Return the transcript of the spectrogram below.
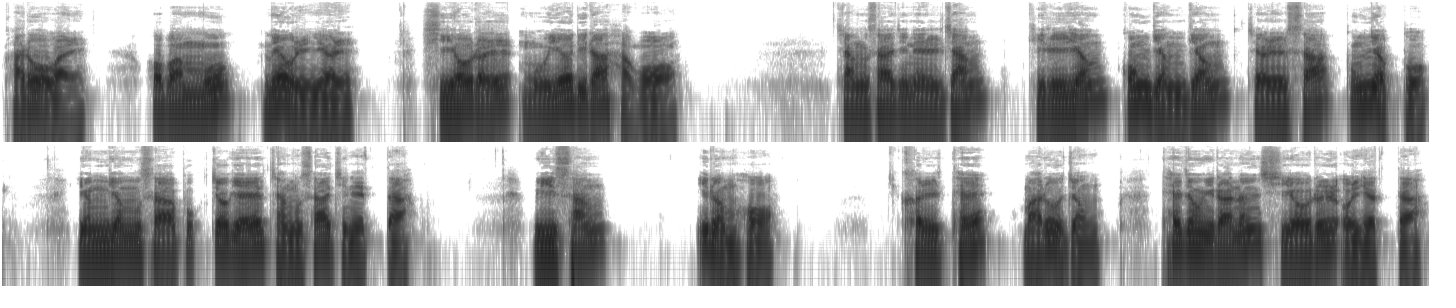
가로왈 호반무 매울열 시오를 무열이라 하고 장사 지낼 장 길령 공경경 절사 북녘북 영경사 북쪽에 장사 지냈다. 위상 이름호 클태 마루종 태종이라는 시호를 올렸다.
